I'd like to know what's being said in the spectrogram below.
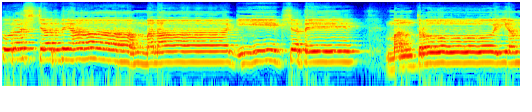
पुरश्चर्या मनागीक्षते मन्त्रोऽयं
